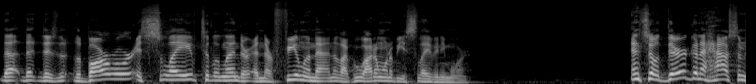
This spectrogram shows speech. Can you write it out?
the, the, the borrower is slave to the lender, and they're feeling that, and they're like, ooh, I don't want to be a slave anymore. And so they're going to have some.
